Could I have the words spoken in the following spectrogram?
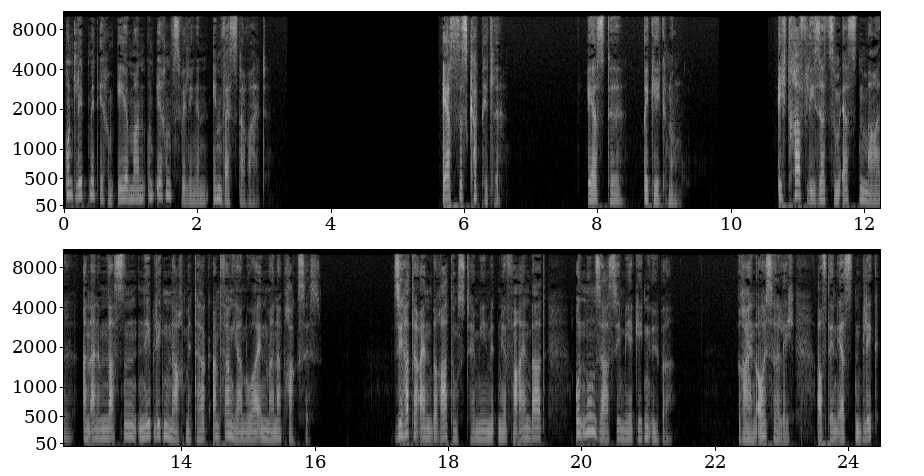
und lebt mit ihrem Ehemann und ihren Zwillingen im Westerwald. Erstes Kapitel Erste Begegnung Ich traf Lisa zum ersten Mal an einem nassen, nebligen Nachmittag Anfang Januar in meiner Praxis. Sie hatte einen Beratungstermin mit mir vereinbart und nun saß sie mir gegenüber. Rein äußerlich, auf den ersten Blick,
